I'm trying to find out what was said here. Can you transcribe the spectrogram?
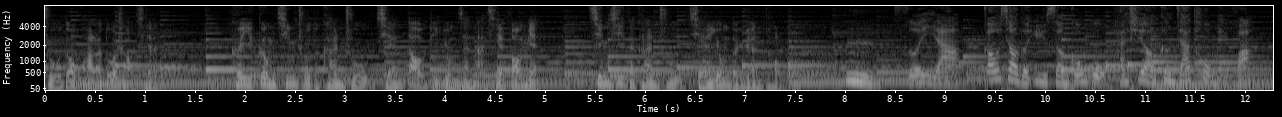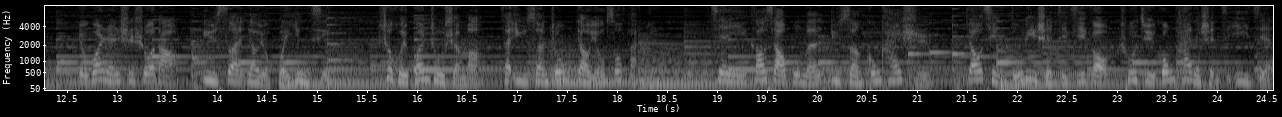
助都花了多少钱。可以更清楚地看出钱到底用在哪些方面，清晰地看出钱用的源头。嗯，所以呀，高校的预算公布还需要更加透明化。有关人士说道，预算要有回应性，社会关注什么，在预算中要有所反映。建议高校部门预算公开时，邀请独立审计机构出具公开的审计意见，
